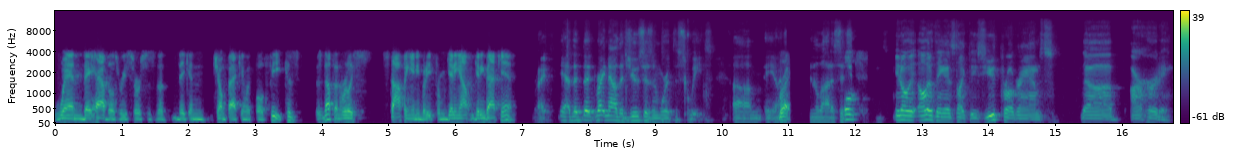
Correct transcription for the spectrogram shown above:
when they have those resources that they can jump back in with both feet. Because there's nothing really stopping anybody from getting out and getting back in. Right. Yeah. The, the, right now, the juice isn't worth the squeeze. Um, you know, right. In a lot of situations. Well, you know, the other thing is like these youth programs uh, are hurting.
